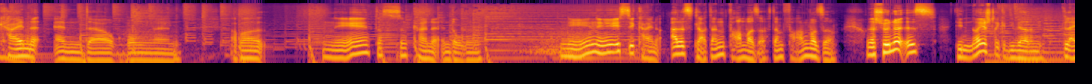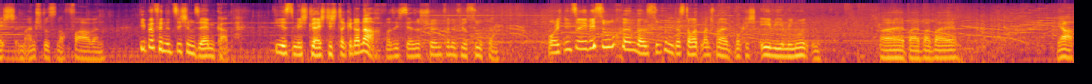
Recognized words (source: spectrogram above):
keine Änderungen. Aber Nee, das sind keine Änderungen. Nee, nee, ich sehe keine. Alles klar, dann fahren wir sie. Dann fahren wir sie. Und das Schöne ist, die neue Strecke, die wir dann gleich im Anschluss noch fahren, die befindet sich im selben Cup. Die ist nämlich gleich die Strecke danach, was ich sehr, sehr schön finde fürs Suchen. Brauche ich nicht so ewig suchen, weil das Suchen, das dauert manchmal wirklich ewige Minuten. Weil, weil, weil, weil. Ja.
